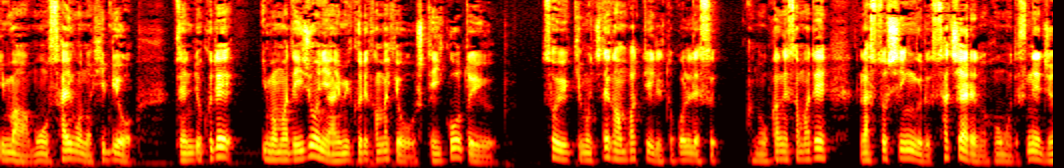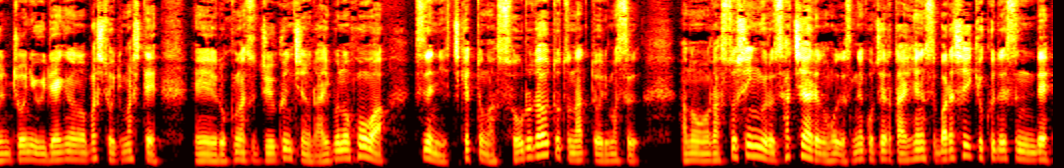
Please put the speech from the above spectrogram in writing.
今はもう最後の日々を全力で今まで以上に歩みくりかまきをしていこうという、そういう気持ちで頑張っているところです。あの、おかげさまで、ラストシングル、サチアレの方もですね、順調に売り上げを伸ばしておりまして、えー、6月19日のライブの方は、すでにチケットがソールドアウトとなっております。あの、ラストシングル、サチアレの方ですね、こちら大変素晴らしい曲ですんで、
